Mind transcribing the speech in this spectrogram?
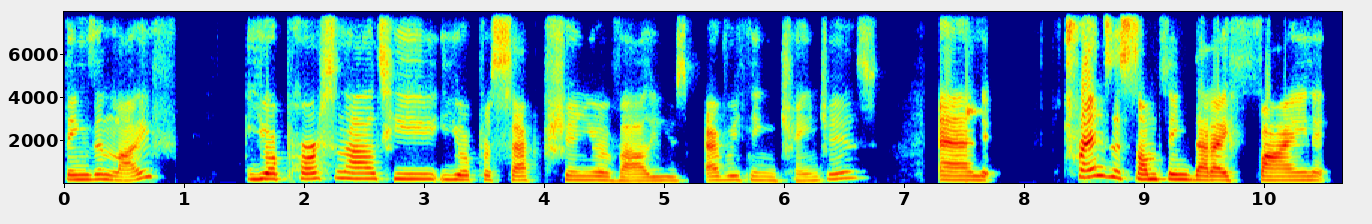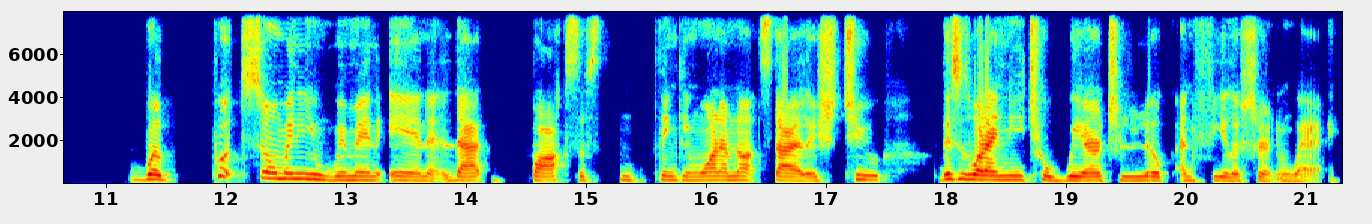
things in life, your personality, your perception, your values, everything changes. And trends is something that I find will put so many women in that box of thinking one, I'm not stylish, two, this is what I need to wear to look and feel a certain way.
